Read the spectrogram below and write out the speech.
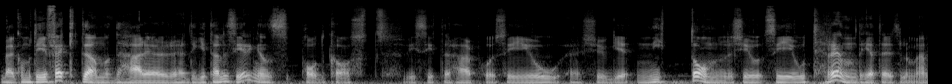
Välkommen till Effekten. Det här är digitaliseringens podcast. Vi sitter här på CEO 2019, eh, eller CEO Trend heter det till och med.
